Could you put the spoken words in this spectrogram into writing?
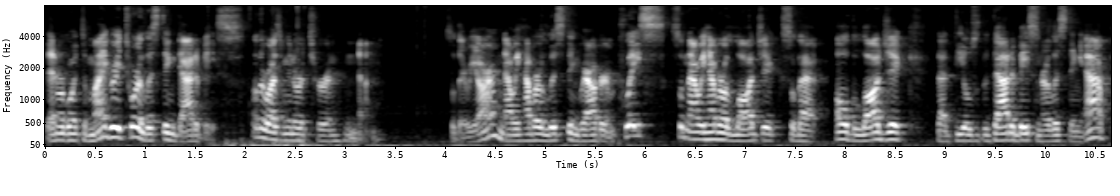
then we're going to migrate to our listing database. Otherwise, I'm going to return none. So there we are. Now we have our listing router in place. So now we have our logic so that all the logic that deals with the database in our listing app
